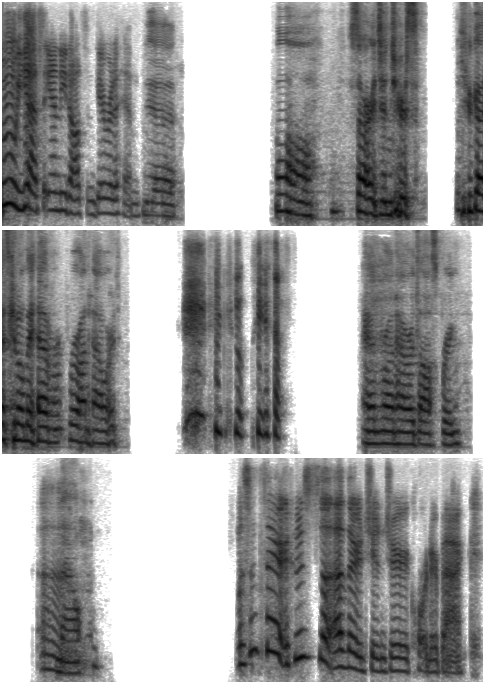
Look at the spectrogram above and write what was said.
Ooh, yes, Andy Dalton. Get rid of him. Yeah. Oh, sorry, Gingers. You guys can only have Ron Howard yeah. and Ron Howard's offspring. Um, Now. Wasn't there? Who's the other ginger quarterback?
